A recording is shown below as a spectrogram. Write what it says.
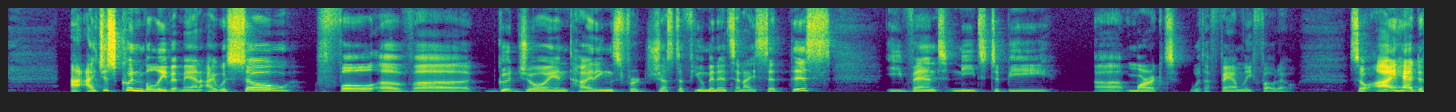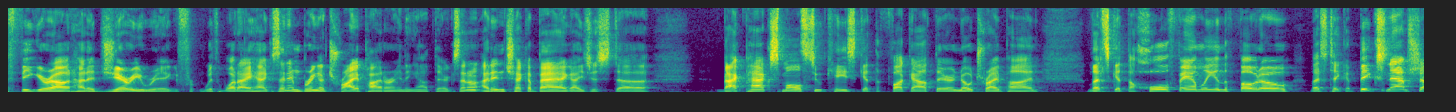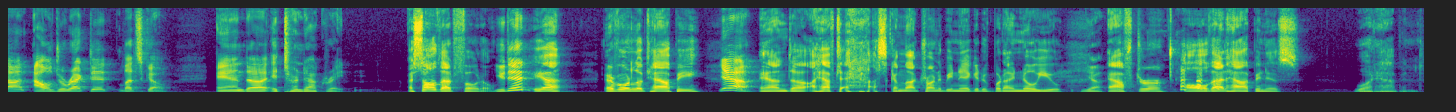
I, I just couldn't believe it, man. I was so full of uh, good joy and tidings for just a few minutes, and I said, "This event needs to be uh, marked with a family photo." So I had to figure out how to jerry rig f with what I had because I didn't bring a tripod or anything out there because I don't. I didn't check a bag. I just uh, backpack, small suitcase, get the fuck out there, no tripod. Let's get the whole family in the photo. Let's take a big snapshot. I'll direct it. Let's go. And uh, it turned out great. I saw that photo. You did? Yeah. Everyone looked happy. Yeah. And uh, I have to ask, I'm not trying to be negative, but I know you. Yeah. After all that happiness, what happened?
